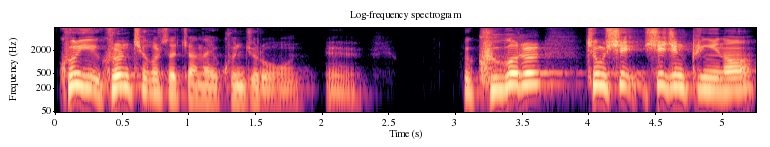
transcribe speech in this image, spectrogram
그 그런 책을 썼잖아요. 군주론. 예. 그거를 지금 시, 시진핑이나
